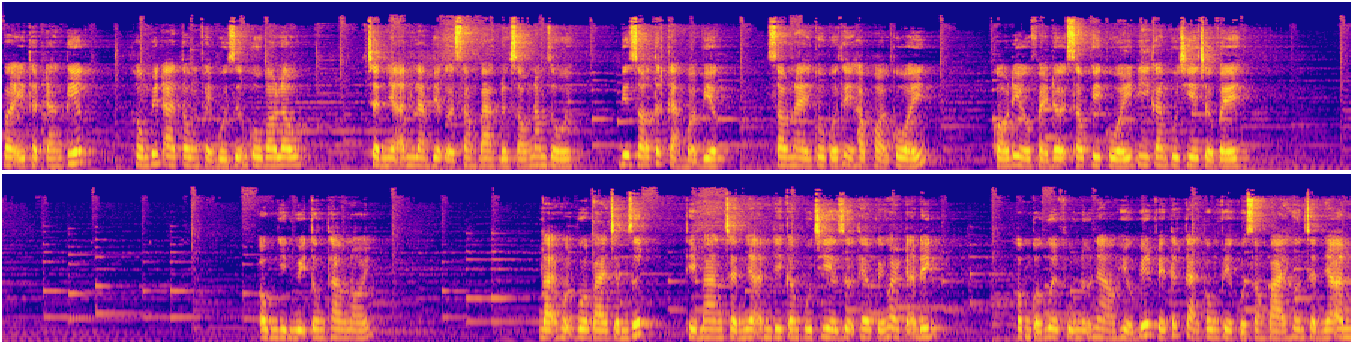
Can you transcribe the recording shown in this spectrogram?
Vậy thật đáng tiếc, không biết A Tông phải bồi dưỡng cô bao lâu. Trần Nhã Ân làm việc ở sòng bạc được 6 năm rồi, biết rõ tất cả mọi việc. Sau này cô có thể học hỏi cô ấy. Có điều phải đợi sau khi cô ấy đi Campuchia trở về. Ông nhìn Ngụy Tông Thao nói Đại hội vua bài chấm dứt thì mang Trần Nhã Ân đi Campuchia dựa theo kế hoạch đã định. Không có người phụ nữ nào hiểu biết về tất cả công việc của sòng bài hơn Trần Nhã Ân.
